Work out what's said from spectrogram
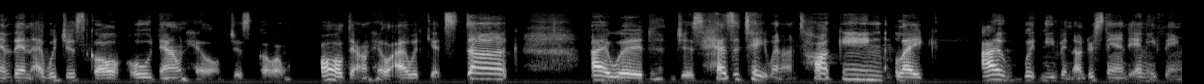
and then I would just go oh downhill, just go all downhill. I would get stuck. I would just hesitate when I'm talking. Like I wouldn't even understand anything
